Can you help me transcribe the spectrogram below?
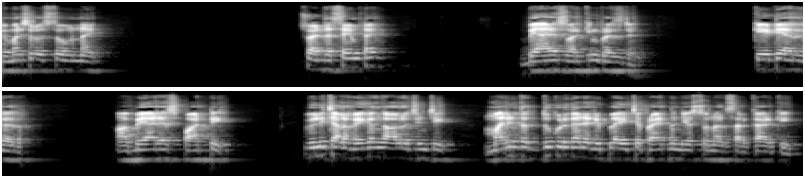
విమర్శలు వస్తూ ఉన్నాయి. So at the same time BRS working president KTR గారు ఆ బీఆర్ఎస్ పార్టీ వీళ్ళు చాలా వేగంగా ఆలోచించి మరింత దూకుడుగానే రిప్లై ఇచ్చే ప్రయత్నం చేస్తున్నారు సర్కార్కి.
